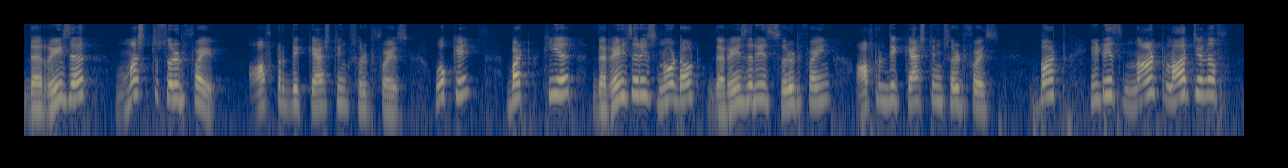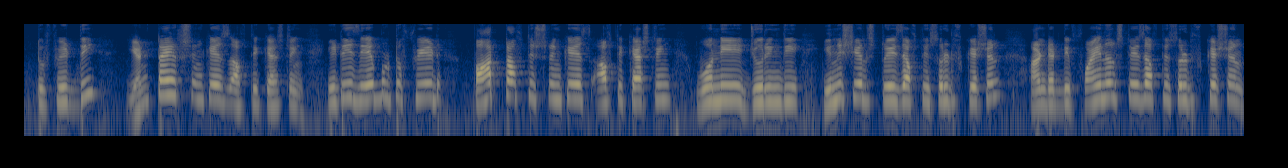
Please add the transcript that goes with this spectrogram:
the riser must solidify after the casting solidifies. Okay, but here the riser is no doubt the riser is solidifying after the casting solidifies, but it is not large enough to feed the entire shrinkage of the casting. It is able to feed part of the shrinkage of the casting only during the initial stage of the solidification and at the final stage of the solidification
